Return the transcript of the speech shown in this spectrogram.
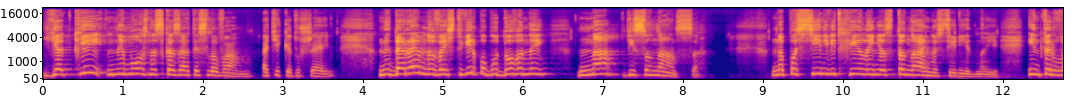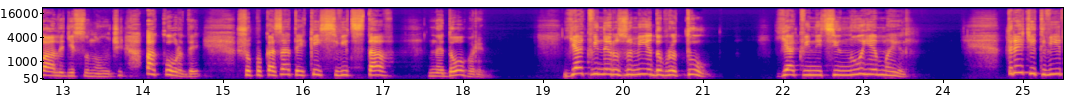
який не можна сказати словами, а тільки душею. Недаремно весь твір побудований на дисонансах, на постійні відхилення з тональності рідної, інтервали дисонуючі, акорди, щоб показати, який світ став недобрим, як він не розуміє доброту, як він не цінує мир. Третій твір,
